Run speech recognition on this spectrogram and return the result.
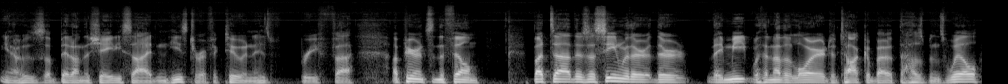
you know, who's a bit on the shady side, and he's terrific too in his brief uh, appearance in the film. But uh, there's a scene where they're, they're they meet with another lawyer to talk about the husband's will,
